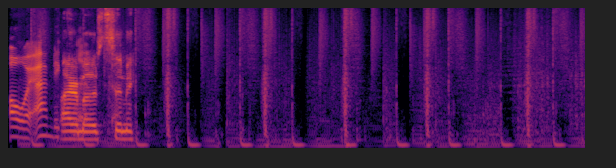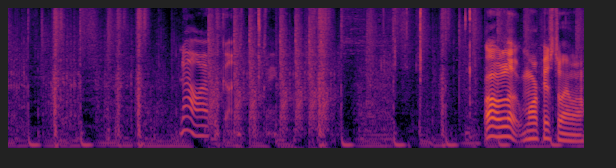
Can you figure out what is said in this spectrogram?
Oh wait, I have the Fire mode, clips, though. semi. Now I have a gun. Okay. Oh, look, more pistol ammo.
